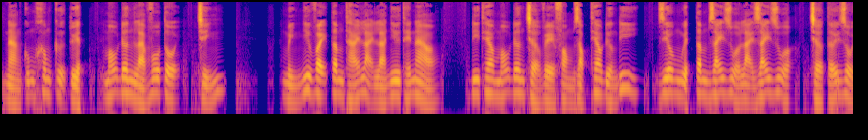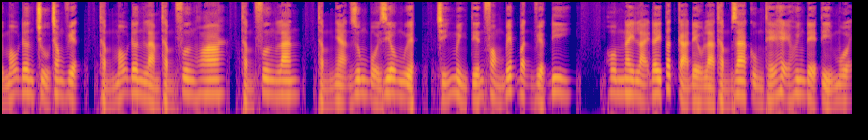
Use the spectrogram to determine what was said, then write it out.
nàng cũng không cự tuyệt, mẫu đơn là vô tội, chính. Mình như vậy tâm thái lại là như thế nào? Đi theo mẫu đơn trở về phòng dọc theo đường đi, Diêu Nguyệt Tâm dãy rùa lại dãy rùa, chờ tới rồi mẫu đơn chủ trong viện, thẩm mẫu đơn làm thẩm phương hoa, thẩm phương lan, thẩm nhạn dung bồi Diêu Nguyệt, chính mình tiến phòng bếp bận việc đi. Hôm nay lại đây tất cả đều là thẩm gia cùng thế hệ huynh đệ tỷ muội,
